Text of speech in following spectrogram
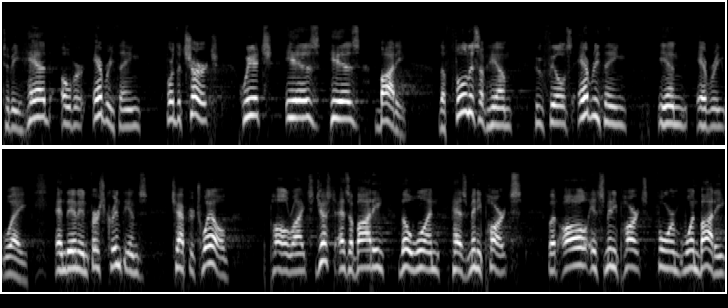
to be head over everything for the church, which is his body, the fullness of him who fills everything in every way. And then in 1 Corinthians chapter 12, Paul writes, just as a body, though one, has many parts, but all its many parts form one body,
